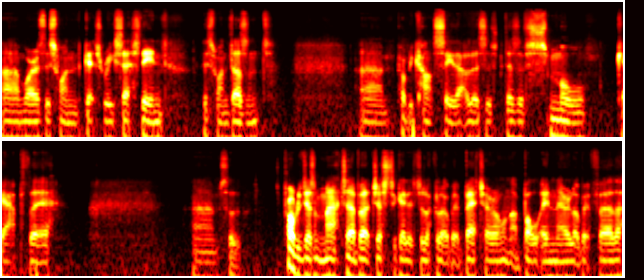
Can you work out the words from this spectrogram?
um, whereas this one gets recessed in. This one doesn't. Um, probably can't see that. There's a, there's a small gap there um, so it probably doesn't matter, but just to get it to look a little bit better, I want that bolt in there a little bit further.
